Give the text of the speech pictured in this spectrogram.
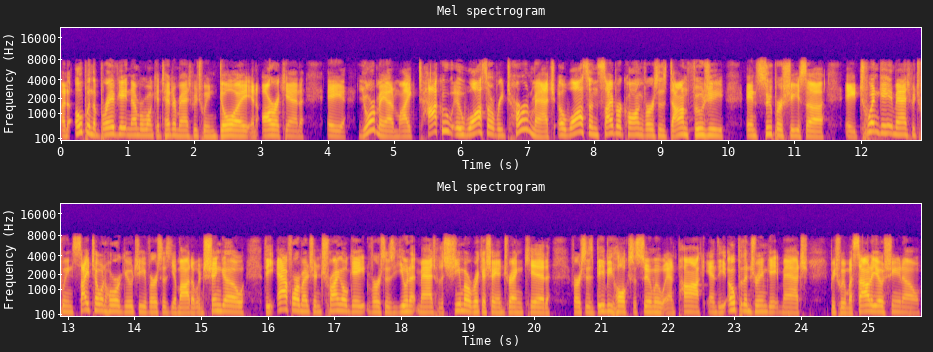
an Open the Brave Gate number one contender match between Doi and Arakan, a Your Man Mike Taku Iwasa return match, Iwasa and Cyber Kong versus Don Fujii and Super Shisa, a twin gate match between Saito and Horiguchi versus Yamato and Shingo, the aforementioned Triangle Gate versus Unit match with CIMA, Ricochet, and Dragon Kid versus BB Hulk, Susumu, and Pac, and the Open the Dream Gate match between Masato Yoshino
